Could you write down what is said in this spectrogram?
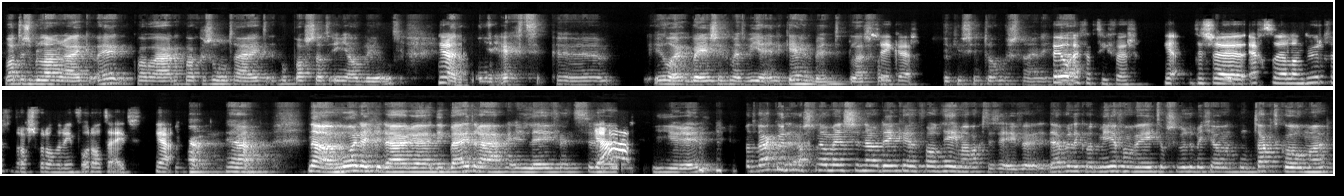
wat is belangrijk hè, qua waarde, qua gezondheid en hoe past dat in jouw beeld? Ja, dan ben je echt eh, heel erg bezig met wie je in de kern bent in plaats van zeker. Symptoombestrijding. Veel Ja, effectiever. Ja, het is eh, echt eh, langdurige gedragsverandering voor altijd. Ja, ja, ja. Nou, mooi dat je daar eh, die bijdrage in levert ja, hierin. Want waar kunnen, als nou mensen nou denken van, hé, maar wacht eens even, daar wil ik wat meer van weten of ze willen met jou in contact komen,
